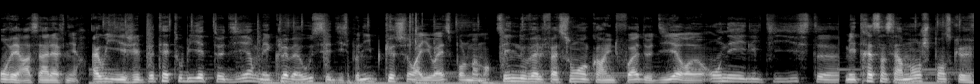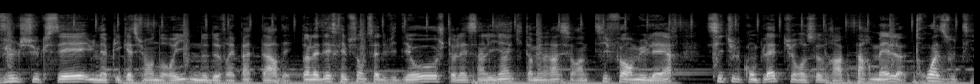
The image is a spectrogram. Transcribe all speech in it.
On verra ça à l'avenir. Ah oui, j'ai peut-être oublié de te dire, mais Clubhouse c'est disponible que sur iOS pour le moment. C'est une nouvelle façon, encore une fois, de dire euh, on est élitiste, euh, mais très sincèrement, je pense que vu le succès, une application Android ne devrait pas tarder. Dans la description de cette vidéo, je te laisse un lien qui t'emmènera sur un petit formulaire si tu le complètes, tu recevras par mail trois outils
